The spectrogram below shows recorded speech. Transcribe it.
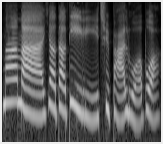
妈妈要到地里去拔萝卜。”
